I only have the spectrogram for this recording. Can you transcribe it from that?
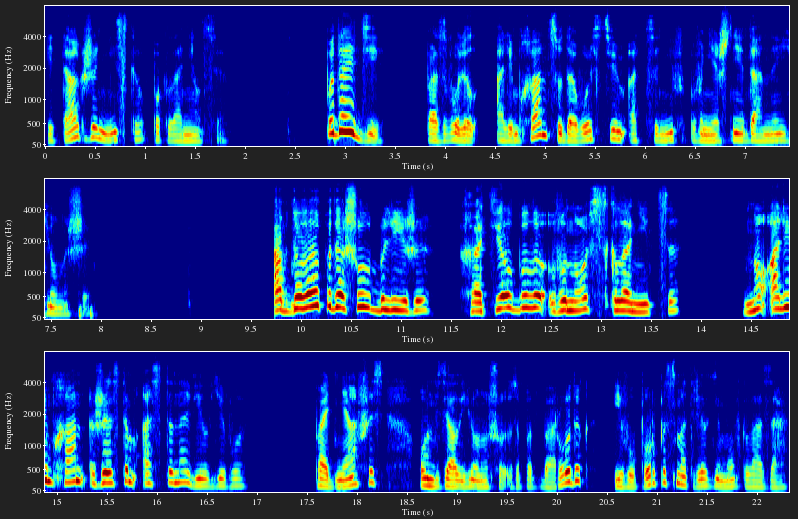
и также низко поклонился. «Подойди», — позволил Алимхан с удовольствием оценив внешние данные юноши. Абдулла подошел ближе, хотел было вновь склониться, но Алимхан жестом остановил его. Поднявшись, он взял юношу за подбородок и в упор посмотрел ему в глаза.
